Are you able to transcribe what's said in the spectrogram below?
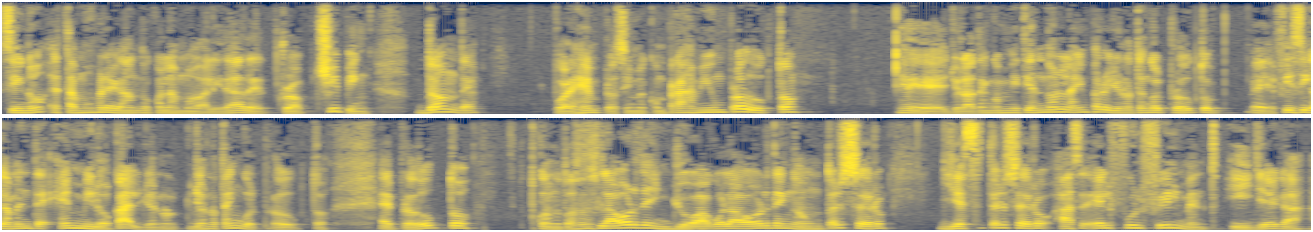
sino estamos bregando con la modalidad de dropshipping, donde, por ejemplo, si me compras a mí un producto, eh, yo la tengo en mi tienda online, pero yo no tengo el producto eh, físicamente en mi local. Yo no, yo no tengo el producto. El producto, cuando tú haces la orden, yo hago la orden a un tercero y ese tercero hace el fulfillment y llega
